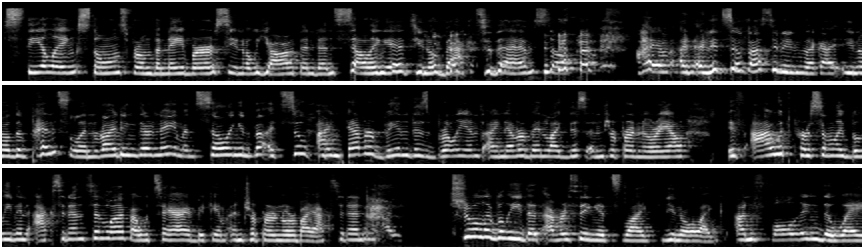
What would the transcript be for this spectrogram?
stealing stones from the neighbors you know yard and then selling it you know back to them. So i am and, and, it's so fascinating like i you know the pencil and writing their name and selling it back. It's so i never been this brilliant. I never been like this entrepreneurial. If i would personally believe in accidents in life i would say i became entrepreneur by accident. I, truly believe that everything it's like you know like unfolding the way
